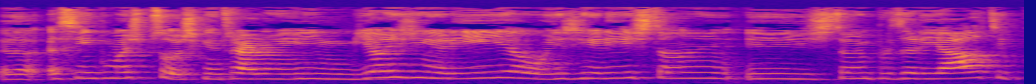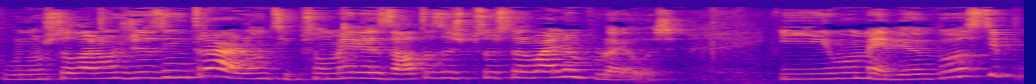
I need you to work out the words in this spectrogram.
Eh, assim como as pessoas que entraram em bioengenharia ou engenharia e gestão, gestão empresarial, tipo, não instalaram os dedos e entraram, tipo, são médias altas, as pessoas trabalham por elas. E uma média de 12, tipo,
